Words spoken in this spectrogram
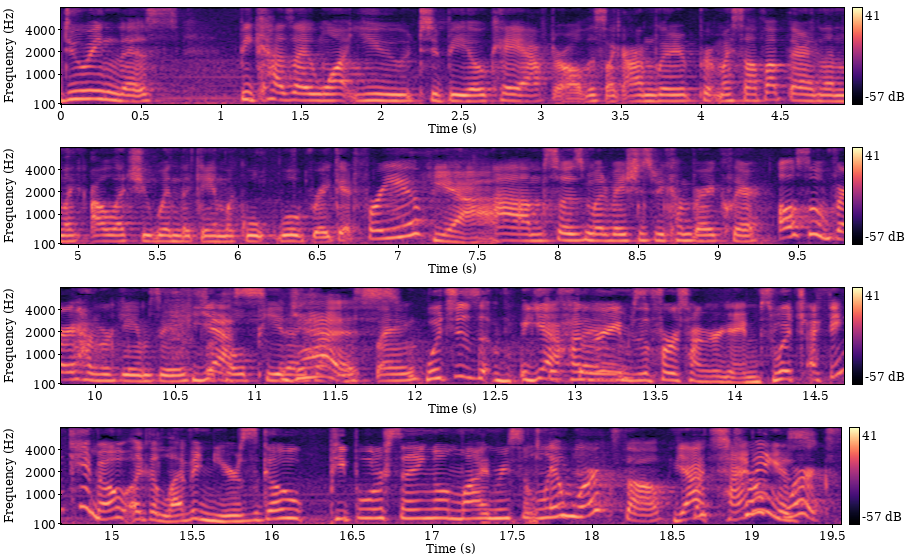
doing this because I want you to be okay after all this. Like I'm going to put myself up there, and then like I'll let you win the game. Like we'll, we'll rig it for you. Yeah. Um. So his motivations become very clear. Also very Hunger Gamesy. the whole Yes, yes. thing. Which is yeah, Just Hunger saying. Games, the first Hunger Games, which I think came out like 11 years ago. People were saying online recently. It works though. yeah, It's timing is works.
